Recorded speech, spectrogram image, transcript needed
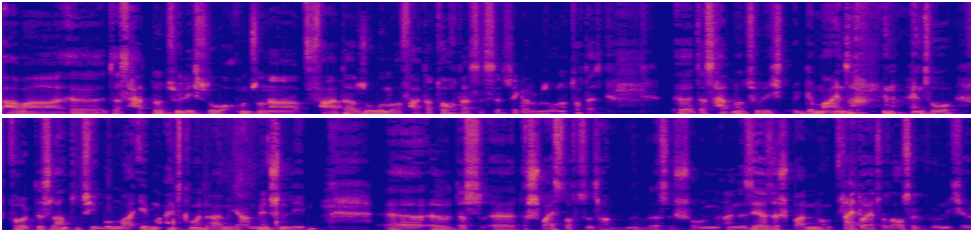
Aber äh, das hat natürlich so auch in so einer Vater-Sohn oder Vater-Tochter, das ist jetzt egal, ob Sohn oder Tochter ist, äh, das hat natürlich gemeinsam in ein so verrücktes Land zu ziehen, wo mal eben 1,3 Milliarden Menschen leben. Äh, äh, das, äh, das schweißt doch zusammen. Ne? Das ist schon eine sehr, sehr spannende und vielleicht auch etwas außergewöhnliche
